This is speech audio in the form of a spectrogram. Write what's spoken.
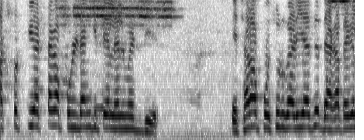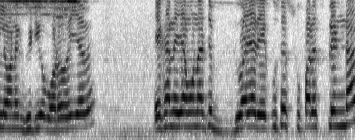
আটষট্টি হাজার টাকা, ফুল ট্যাঙ্কি তেল হেলমেট দিয়ে। এছাড়াও প্রচুর গাড়ি আছে, দেখাতে গেলে অনেক ভিডিও বড় হয়ে যাবে। এখানে যেমন আছে দু হাজার একুশের সুপার স্প্লেন্ডার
